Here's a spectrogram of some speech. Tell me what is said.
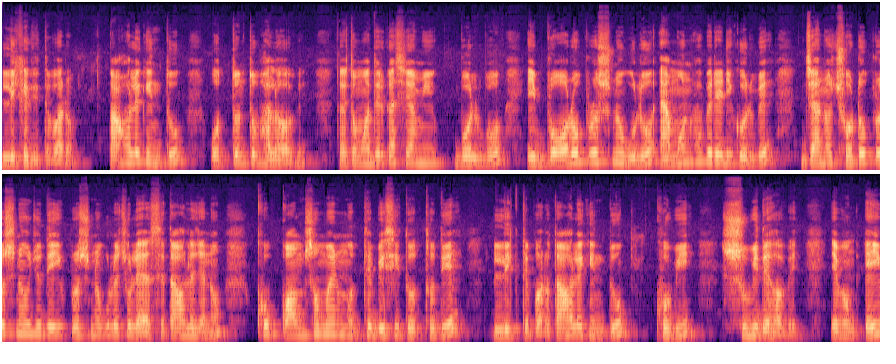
লিখে দিতে পারো, তাহলে কিন্তু অত্যন্ত ভালো হবে। তাই তোমাদের কাছে আমি বলব, এই বড় প্রশ্নগুলো এমনভাবে রেডি করবে যেন ছোট প্রশ্নেও যদি এই প্রশ্নগুলো চলে আসে, তাহলে যেন খুব কম সময়ের মধ্যে বেশি তথ্য দিয়ে লিখতে পারো, তাহলে কিন্তু খুবই সুবিধে হবে। এবং এই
